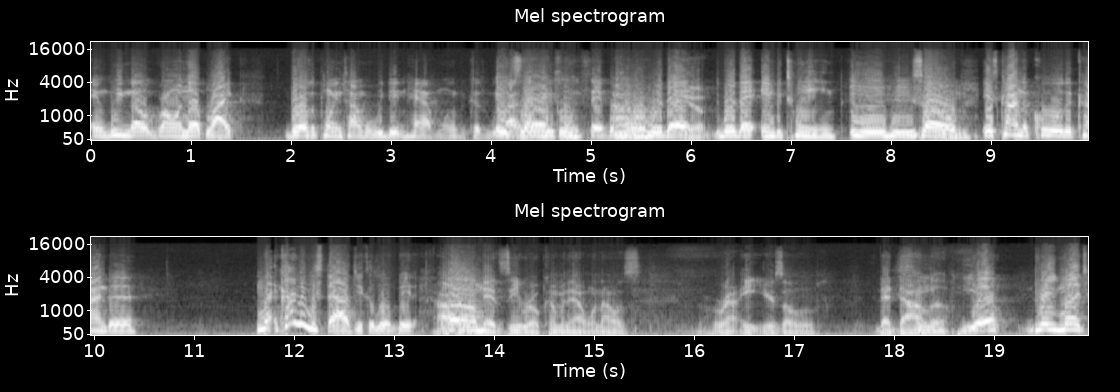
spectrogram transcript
And we know growing up like there was a point in time where we didn't have one because we, like- like we said before Uh-huh. we're that Yep. we're that in between. Mm-hmm. so it's kind of cool to kind of kind of nostalgic a little bit. I remember Um, Net Zero coming out when I was around eight years old. That dial up. Yep, pretty much,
